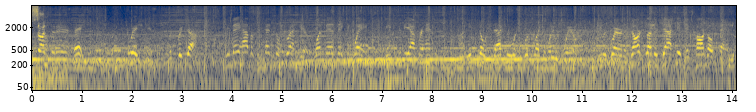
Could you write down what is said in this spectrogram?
Son. Hey, situation here. Let's freak out. We may have a potential threat here. One man making waves. Needs to be apprehended. I need to know exactly what he looked like and what he was wearing. He was wearing a dark leather jacket and cargo pants.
